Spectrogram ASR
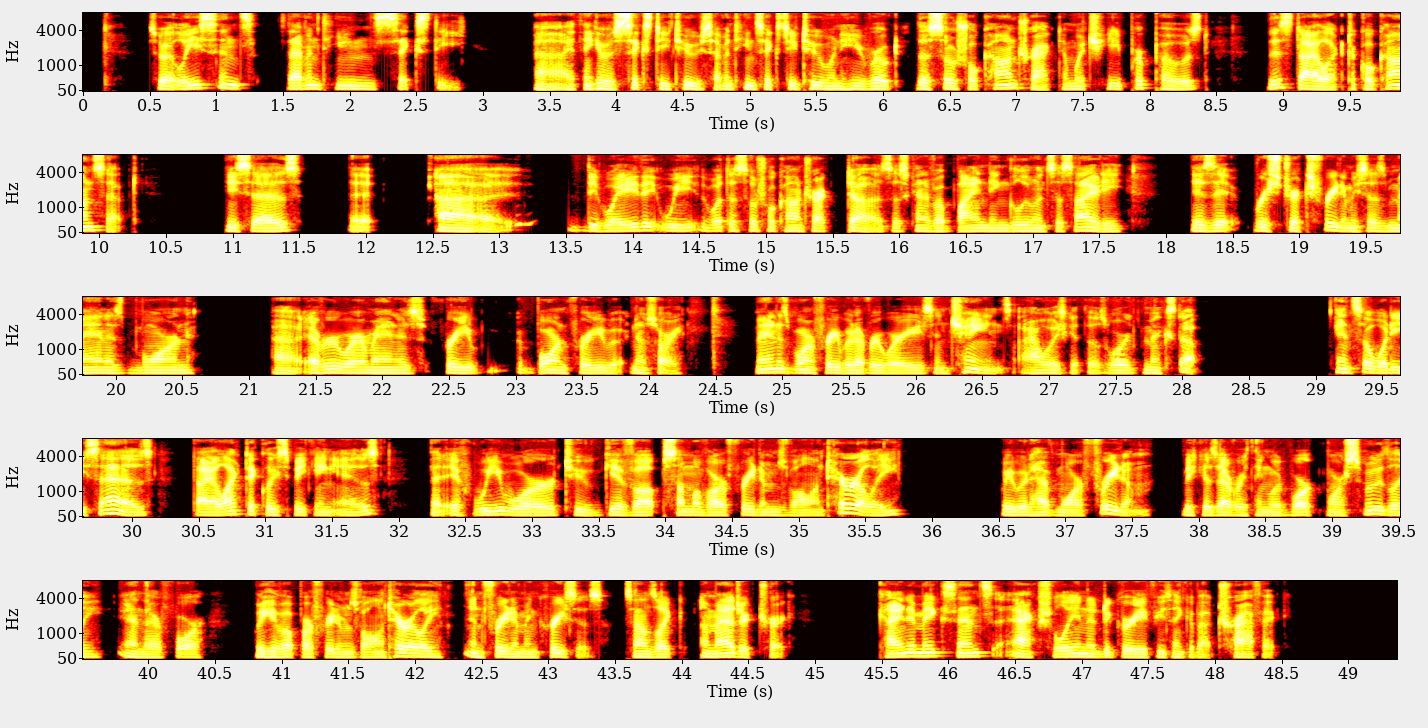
So, at least since 1760. Uh, I think it was 62, 1762, when he wrote The Social Contract, in which he proposed this dialectical concept. He says that uh, the way that we what the social contract does is kind of a binding glue in society is it restricts freedom. He says man is born uh, everywhere man is free born free but no sorry. Man is born free but everywhere he's in chains. I always get those words mixed up. And so what he says dialectically speaking is that if we were to give up some of our freedoms voluntarily we would have more freedom because everything would work more smoothly and therefore we give up our freedoms voluntarily, and freedom increases. Sounds like a magic trick. Kind of makes sense, actually, in a degree, if you think about traffic.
